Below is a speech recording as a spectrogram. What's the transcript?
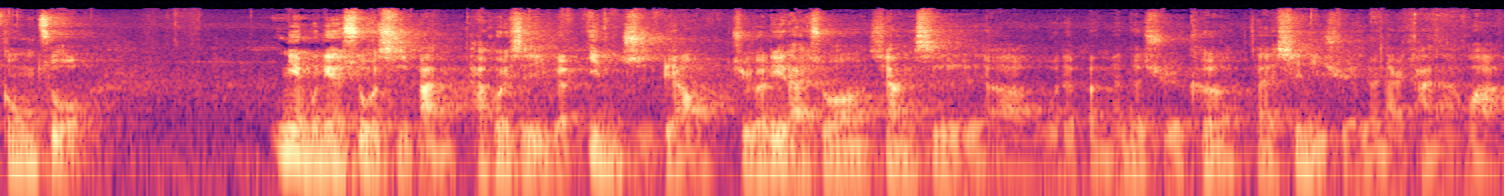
工作，念不念硕士班，它会是一个硬指标。举个例来说，像是呃我的本门的学科，在心理学这边来看的话，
